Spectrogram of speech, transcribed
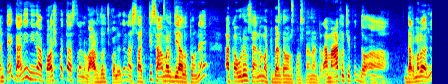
అంటే కానీ నేను ఆ పాశుపతాస్త్రాన్ని వాడదలుచుకోలేదు. నా శక్తి సామర్థ్యాలతోనే ఆ కౌరవ సేన మట్టు పెడదాం అనుకుంటున్నాను అంటారు. ఆ మాటలు చెప్పి ధర్మరాజు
